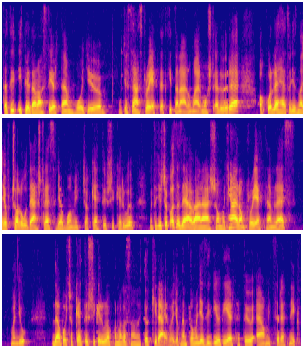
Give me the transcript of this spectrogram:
Tehát itt, itt például azt értem, hogy hogyha száz projektet kitalálunk már most előre, akkor lehet, hogy ez nagyobb csalódás lesz, hogy abból még csak kettő sikerül, mint hogyha csak az az elvárásom, hogy három projektem lesz, mondjuk, de abból csak kettő sikerül, akkor meg azt mondom, hogy tök király vagyok. Nem tudom, hogy ez így Ildi érthető-e, amit szeretnék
